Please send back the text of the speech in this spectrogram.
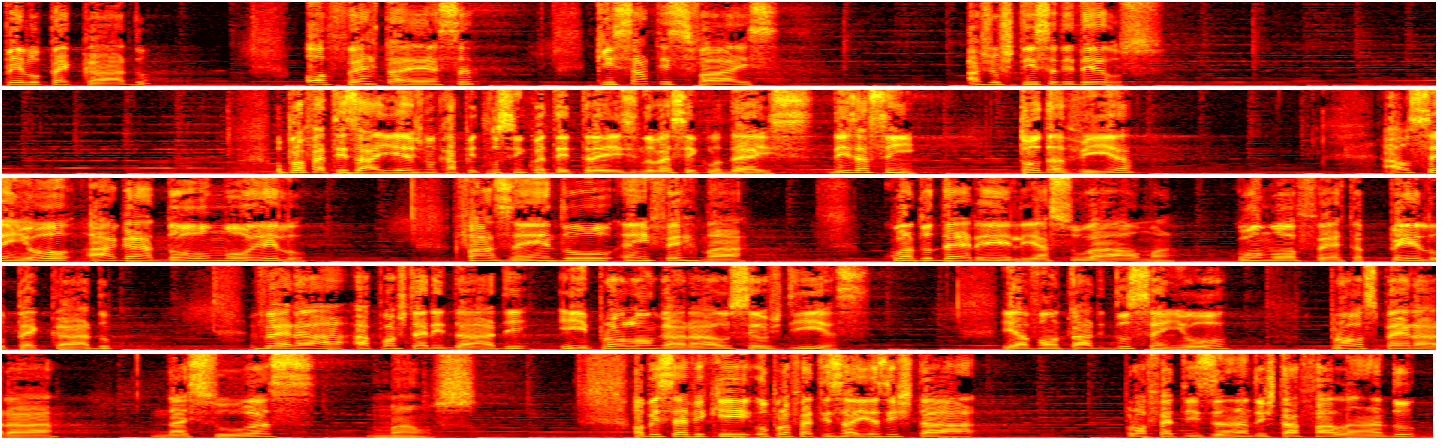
pelo pecado, oferta essa que satisfaz a justiça de Deus. O profeta Isaías, no capítulo 53, no versículo 10, diz assim: Todavia, ao Senhor agradou moê-lo, fazendo-o enfermar. Quando der ele a sua alma como oferta pelo pecado, verá a posteridade e prolongará os seus dias, e a vontade do Senhor prosperará nas suas mãos. Observe que o profeta Isaías está profetizando, está falando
